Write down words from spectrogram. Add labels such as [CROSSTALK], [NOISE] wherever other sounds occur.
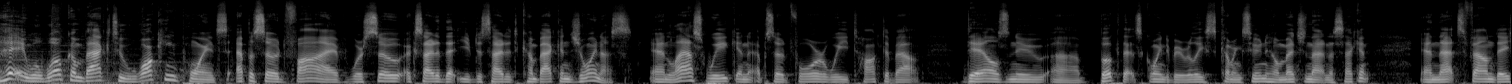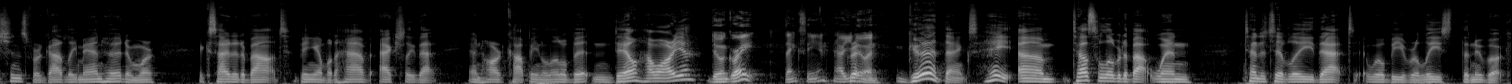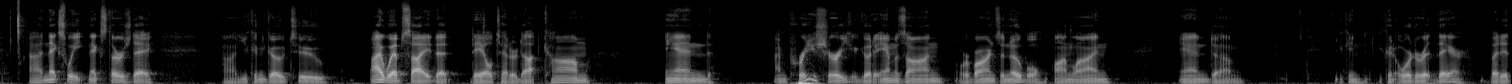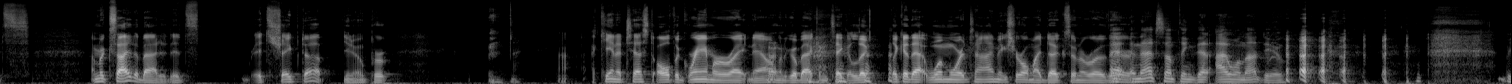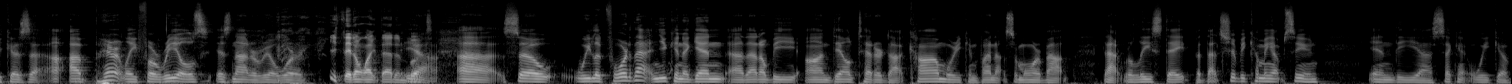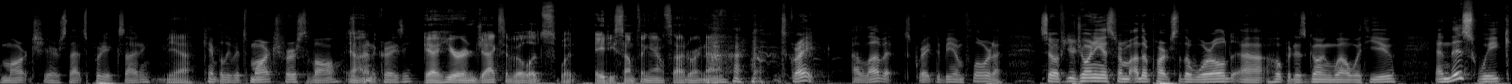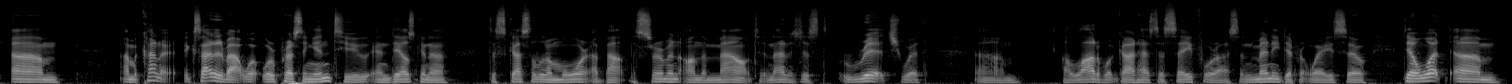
Hey, well, welcome back to Walking Points, episode five. We're so excited that you've decided to come back and join us. And last week in episode four, we talked about Dale's new uh, book that's going to be released coming soon. He'll mention that in a second. And that's Foundations for Godly Manhood. And we're excited about being able to have actually that in hard copy in a little bit. And Dale, how are you? Doing great. Thanks, Ian. How are you Great. doing? Good, thanks. Hey, um, tell us a little bit about when tentatively that will be released, the new book. Uh, next week, next Thursday, uh, you can go to my website at daletedder.com, and I'm pretty sure you could go to Amazon or Barnes and Noble online, and um, you can you can order it there. But it's I'm excited about it. It's it's shaped up. You know, per, [CLEARS THROAT] I can't attest all the grammar right now. I'm going to go back and take a look [LAUGHS] look at that one more time. Make sure all my ducks in a row there. And that's something that I will not do. [LAUGHS] because uh, apparently for reals is not a real word. [LAUGHS] they don't like that in books. Yeah. Uh, so we look forward to that. And you can, again, uh, that'll be on daletedder.com where you can find out some more about that release date. But that should be coming up soon in the uh, second week of March here. So that's pretty exciting. Yeah. Can't believe it's March, first of all. It's Yeah, kind of crazy. Yeah, here in Jacksonville, it's what eighty something outside right now. [LAUGHS] It's great. I love it. It's great to be in Florida. So if you're joining us from other parts of the world, uh, hope it is going well with you. And this week, um, I'm kind of excited about what we're pressing into, and Dale's going to discuss a little more about the Sermon on the Mount, and that is just rich with um, a lot of what God has to say for us in many different ways. So, Dale, what um,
